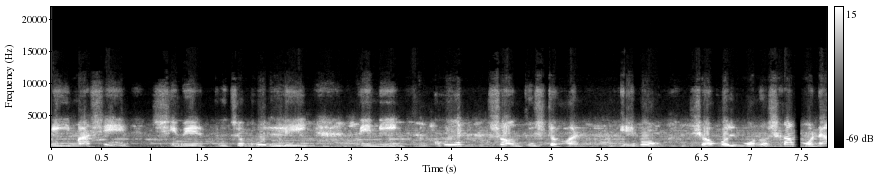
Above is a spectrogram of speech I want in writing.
এই মাসে শিবের পুজো করলেই তিনি খুব সন্তুষ্ট হন এবং সকল মনস্কামনা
